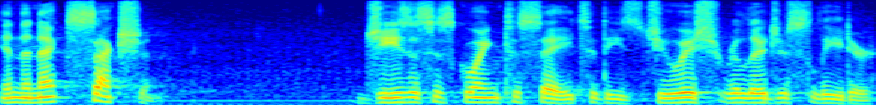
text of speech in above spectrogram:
In the next section, Jesus is going to say to these Jewish religious leader,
